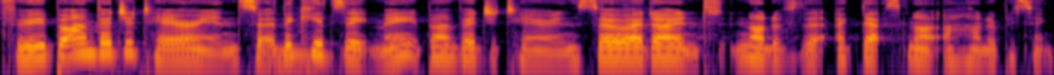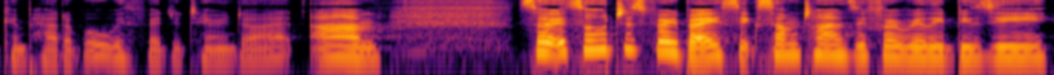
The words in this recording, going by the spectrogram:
food, but I'm vegetarian. So the Mm. kids eat meat, but I'm vegetarian. So I don't not of the like that's not 100% compatible with vegetarian diet. Um, so it's all just very basic. Sometimes if we're really busy,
